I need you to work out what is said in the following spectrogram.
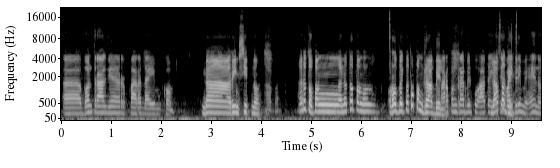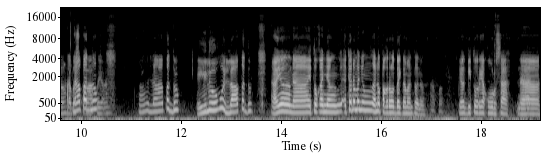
Ah, Bontrager Paradigm Comp. na rim seat, no? Opo. Ano to, pang ano to, pang road bike pa to, pang gravel. Para pang gravel po ata. eh. Lapad Kasi eh. rim eh. Ayun, no? Labas Lapad, pa no? yung ano. Ah, lapad do. Hilo ko, eh, lapad do. Ayun, na ito kanyang ito naman yung ano pang road bike naman to, no. Opo. Yung Vittoria Cursa na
